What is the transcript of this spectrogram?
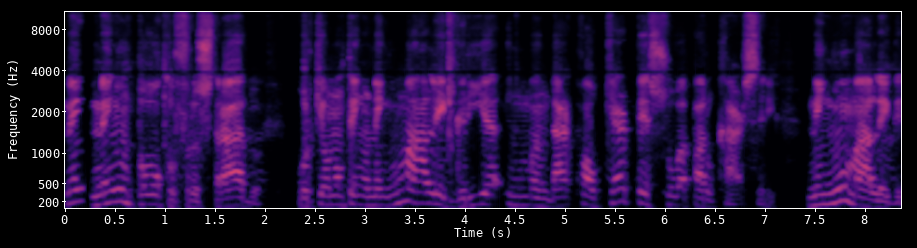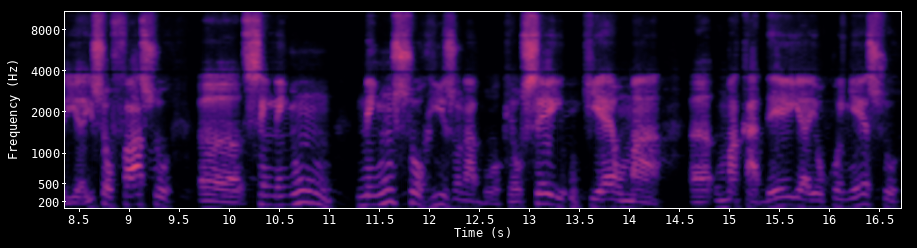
Nem, nem um pouco frustrado, porque eu não tenho nenhuma alegria em mandar qualquer pessoa para o cárcere. Nenhuma alegria. Isso eu faço uh, sem nenhum, nenhum sorriso na boca. Eu sei o que é uma uh, uma cadeia, eu conheço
